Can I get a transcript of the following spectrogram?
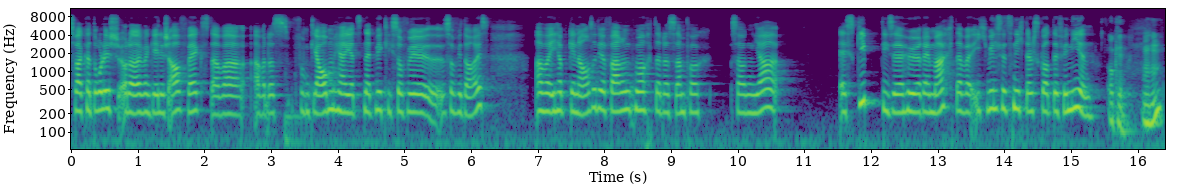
zwar katholisch oder evangelisch aufwächst, aber, aber dass vom Glauben her jetzt nicht wirklich so viel, so viel da ist. Aber ich habe genauso die Erfahrung gemacht, dass einfach sagen, ja, es gibt diese höhere Macht, aber ich will es jetzt nicht als Gott definieren. okay. Mhm.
